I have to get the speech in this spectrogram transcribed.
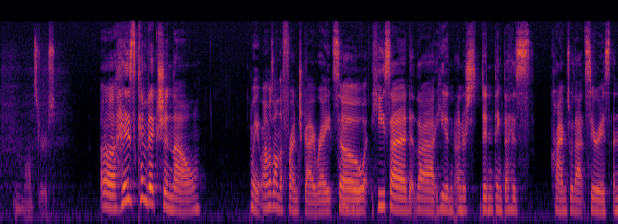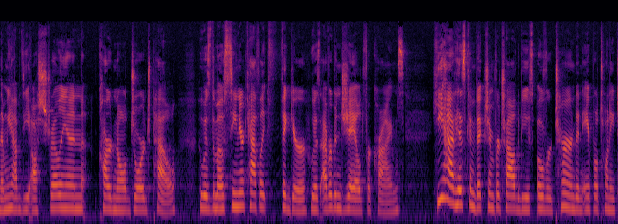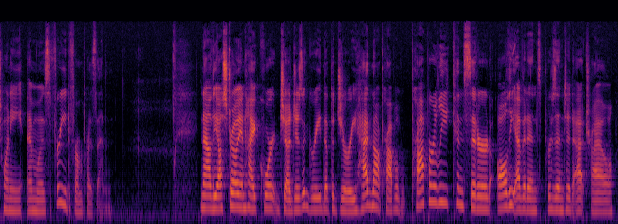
monsters. Uh, his conviction, though. Wait, I was on the French guy, right? So mm-hmm. he said that he didn't under, didn't think that his crimes were that serious. And then we have the Australian Cardinal George Pell, who was the most senior Catholic figure who has ever been jailed for crimes. He had his conviction for child abuse overturned in April 2020 and was freed from prison. Now, the Australian High Court judges agreed that the jury had not proper, properly considered all the evidence presented at trial.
